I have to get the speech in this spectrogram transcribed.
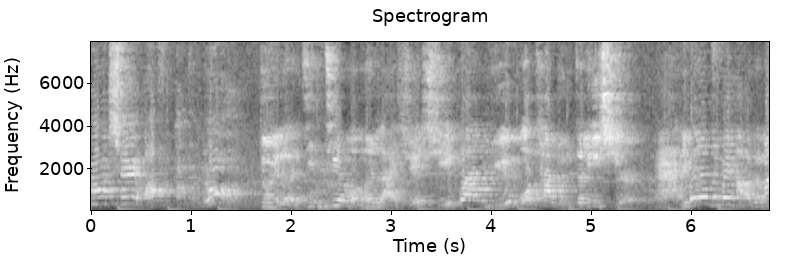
culture of Patalong. 对了，今天我们来学习关于摩擦轮的历史啊！你们都准备好了吗？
